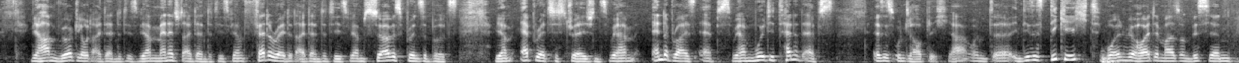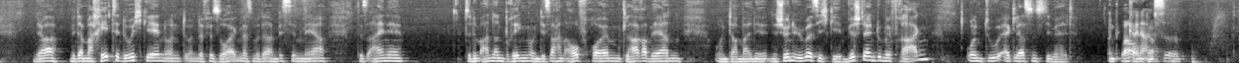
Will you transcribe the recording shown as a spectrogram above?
Wir haben Workload Identities, wir haben Managed Identities, wir haben Federated Identities, wir haben Service Principles, wir haben App Registrations, wir haben Enterprise Apps, wir haben Multi-Tenant Apps. Es ist unglaublich, ja. Und äh, in dieses Dickicht wollen wir heute mal so ein bisschen ja, mit der Machete durchgehen und, und dafür sorgen, dass wir da ein bisschen mehr das eine zu dem anderen bringen und die Sachen aufräumen, klarer werden und da mal eine, eine schöne Übersicht geben. Wir stellen dumme Fragen und du erklärst uns die Welt. Und wow, keine Angst. Das, äh,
